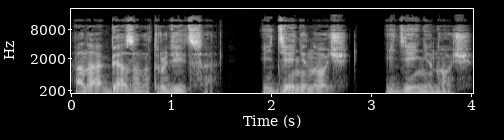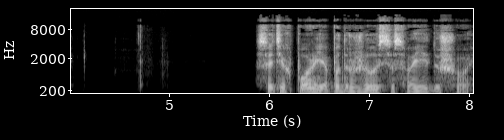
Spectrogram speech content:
она обязана трудиться, и день и ночь, и день и ночь. С этих пор я подружилась со своей душой.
